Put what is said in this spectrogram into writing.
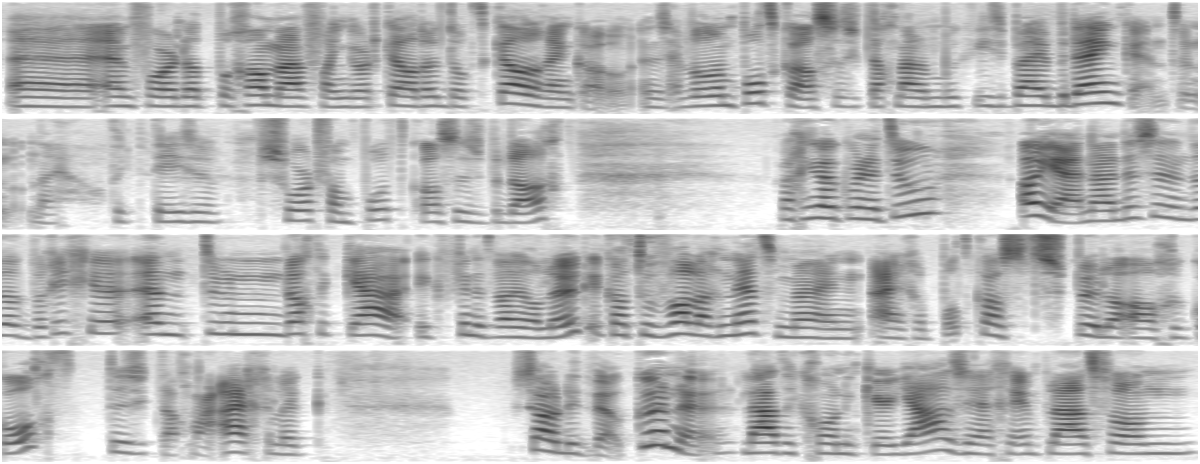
Eh, en voor dat programma van Jord Kelder, Dr. Kelder en Co. En zij wilde een podcast, dus ik dacht, nou, daar moet ik iets bij bedenken. En toen nou ja, had ik deze soort van podcast dus bedacht. Waar ging ik ook weer naartoe? Oh ja, nou, dus in dat berichtje. En toen dacht ik, ja, ik vind het wel heel leuk. Ik had toevallig net mijn eigen podcast spullen al gekocht. Dus ik dacht, maar eigenlijk zou dit wel kunnen. Laat ik gewoon een keer ja zeggen in plaats van...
